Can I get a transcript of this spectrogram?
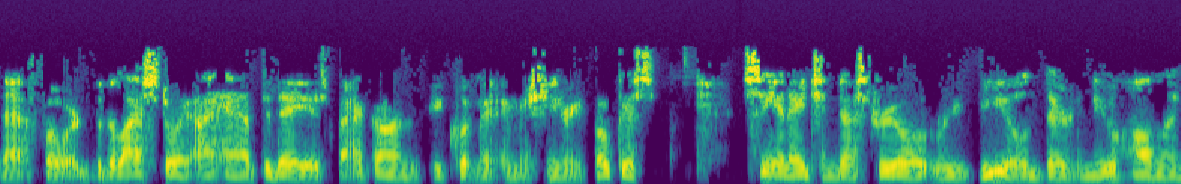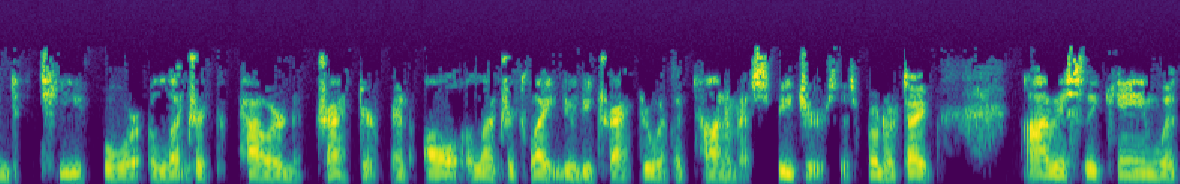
that forward. But the last story I have today is back on equipment and machinery focus. CNH Industrial revealed their New Holland T4 electric powered tractor, an all electric light duty tractor with autonomous features. This prototype obviously came with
